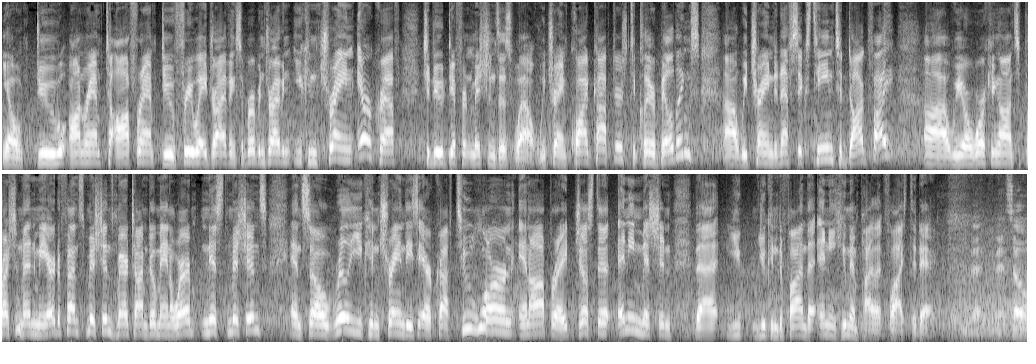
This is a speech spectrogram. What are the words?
you know, do on-ramp to off-ramp, do freeway driving, suburban driving. You can train aircraft to do different missions as well. We trained quadcopters to clear buildings. Uh, we trained an F-16 to dogfight. Uh, we are working on suppression of enemy air defense missions, maritime domain awareness missions. And so really you can train these aircraft to learn and operate just any mission that you, you can define that any human pilot flies today. You bet, you bet. So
